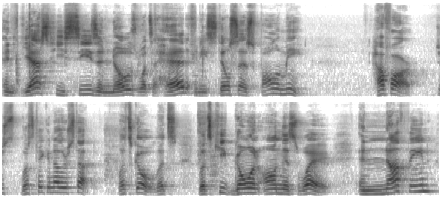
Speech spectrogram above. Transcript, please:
And yes, He sees and knows what's ahead, and He still says, Follow me. How far? Just let's take another step. Let's go. Let's, let's keep going on this way. And nothing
